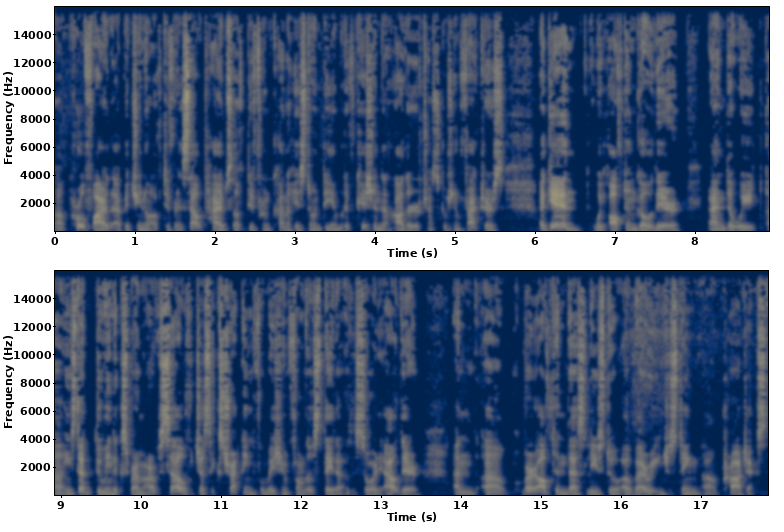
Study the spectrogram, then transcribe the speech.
uh, profile the epigenome of different cell types, of different kind of histone DNA modification and other transcription factors. Again, we often go there and we uh, instead of doing the experiment ourselves, just extracting information from those data that's already out there, and uh, very often that leads to a very interesting uh, projects.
